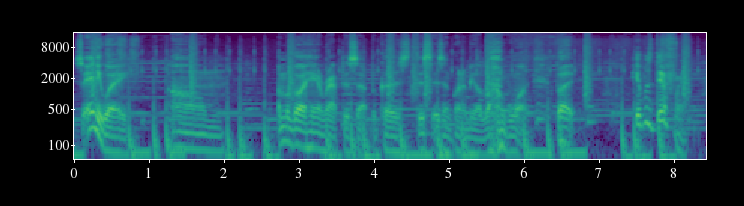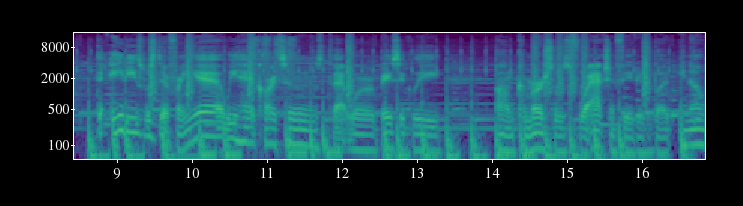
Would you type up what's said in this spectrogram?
So anyway, um I'm gonna go ahead and wrap this up because this isn't gonna be a long one. But it was different. The 80s was different. Yeah, we had cartoons that were basically um, commercials for action figures, but you know,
